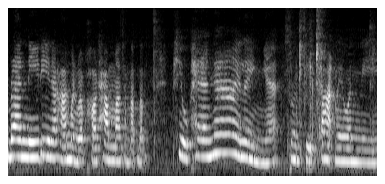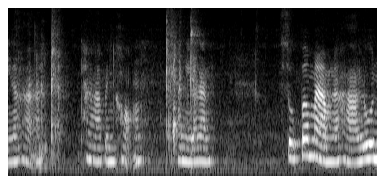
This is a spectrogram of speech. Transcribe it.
แบรนด์นี้ดีนะคะ เหมือนแบบเขาทำมาสำหรับแบบผิวแพ้ง่ายอะไรอย่างเงี้ย ส่วนสีปากในวันนี้นะคะ ทาเป็นของอันนี้แล้วกันซูเปอร์มัมนะคะ รุ่น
